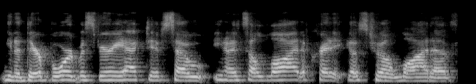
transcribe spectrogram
you know, their board was very active. So, you know, it's a lot of credit goes to a lot of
